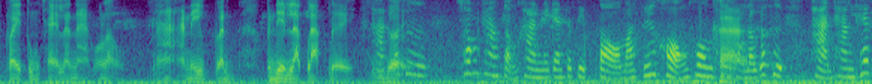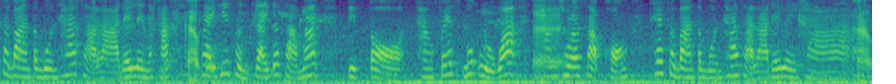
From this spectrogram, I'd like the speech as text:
มไฟตุงชัยละนาของเรานะฮะอันนี้เป็นประเด็นหลักๆ เลยค่ะด้ก็วยคือช่องทางสำคัญในการจะติดต่อมาซื้อของโคมตุงครับของเราก็คือผ่านทางเทศบาลตำบลท่าสาราได้เลยนะคะ ครับใครที่สนใจก็สามารถติดต่อทาง Facebook หรือว่าอ่าทางโทรศัพท์ของเทศบาลตำบลท่าสาราได้เลยค่ะ ครับ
